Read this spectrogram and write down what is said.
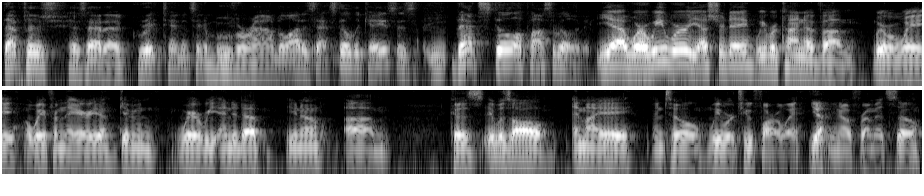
That fish has had a great tendency to move around a lot. Is that still the case? Is that still a possibility? Yeah, where we were yesterday, we were kind of um, we were way away from the area, given where we ended up. You know, because it was all MIA until we were too far away. Yeah. you know, from it. So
